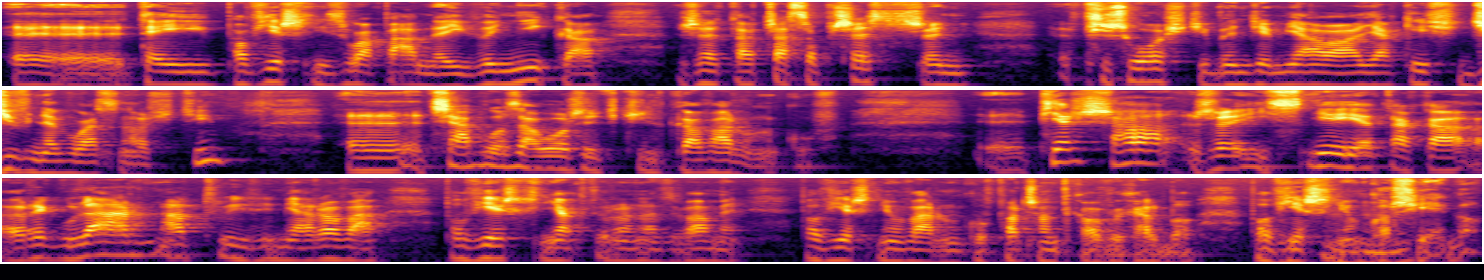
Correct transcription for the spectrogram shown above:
e, tej powierzchni złapanej wynika, że ta czasoprzestrzeń w przyszłości będzie miała jakieś dziwne własności, trzeba było założyć kilka warunków. Pierwsza, że istnieje taka regularna, trójwymiarowa powierzchnia, którą nazywamy powierzchnią warunków początkowych albo powierzchnią mhm. Kosiego.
